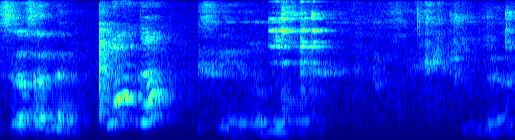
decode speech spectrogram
Sıra sende mi? Ne oldu? Fırında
